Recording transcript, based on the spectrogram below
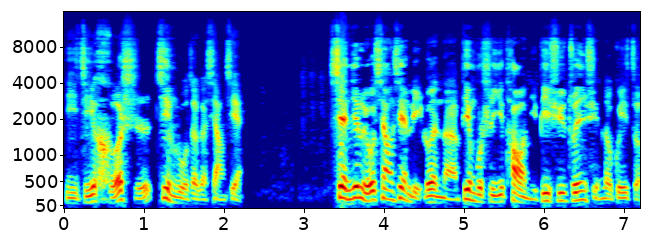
以及何时进入这个象限。现金流象限理论呢，并不是一套你必须遵循的规则。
